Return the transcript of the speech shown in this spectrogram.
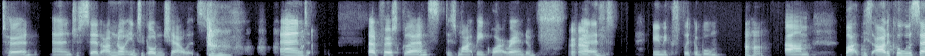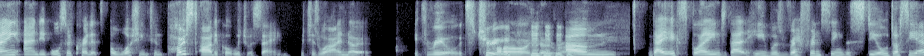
turn and just said, I'm not into golden showers. and at first glance, this might be quite random Yeah. and inexplicable. Uh-huh. Um, but this article was saying, and it also credits a Washington Post article, which was saying, which is why I know it's real, it's true. Oh, okay, right. Um, they explained that he was referencing the Steele dossier,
